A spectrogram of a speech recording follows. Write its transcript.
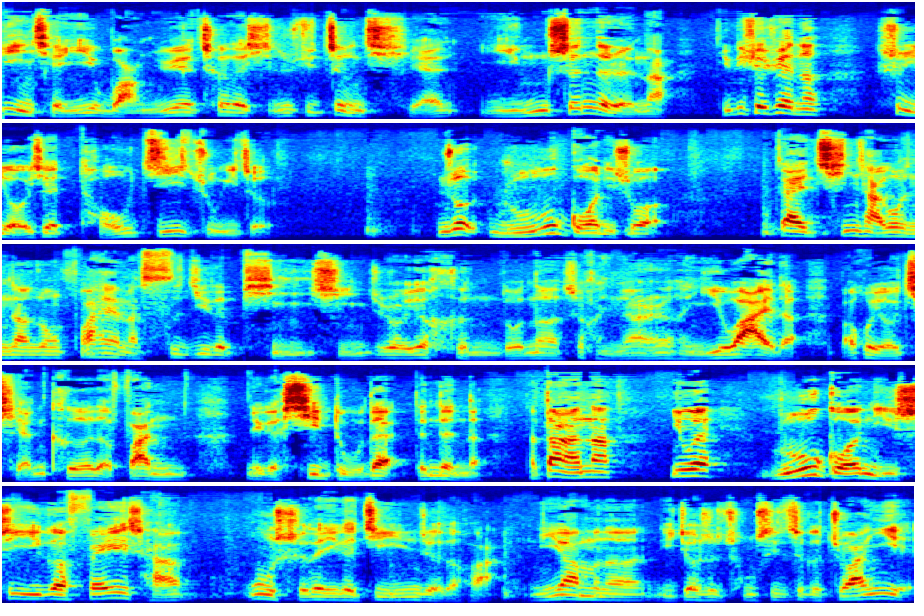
并且以网约车的形式去挣钱营生的人呢，的的确确呢是有一些投机主义者。你说，如果你说在清查过程当中发现了司机的品行，就说有很多呢是很让人很意外的，包括有前科的、犯那个吸毒的等等的。那当然呢，因为如果你是一个非常务实的一个经营者的话，你要么呢你就是从事这个专业，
